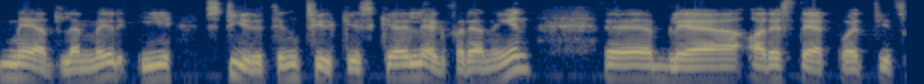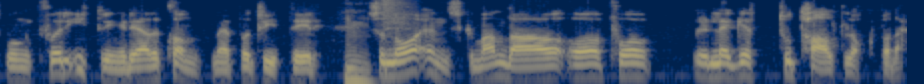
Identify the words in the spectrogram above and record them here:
medlemmer i styret til den tyrkiske legeforeningen eh, ble arrestert på et tidspunkt for ytringer de hadde kommet med på Twitter. Mm. Så nå ønsker man da å få legge totalt lokk på det.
